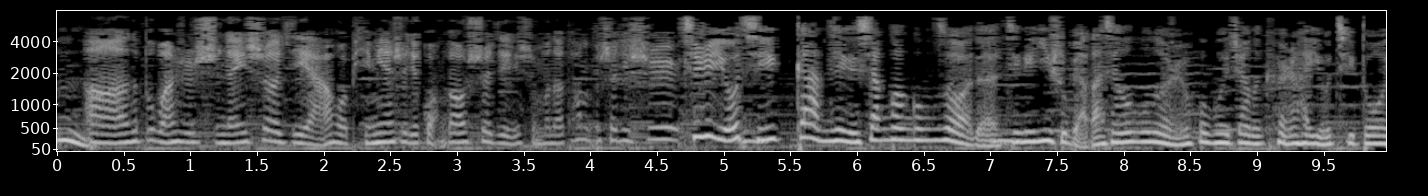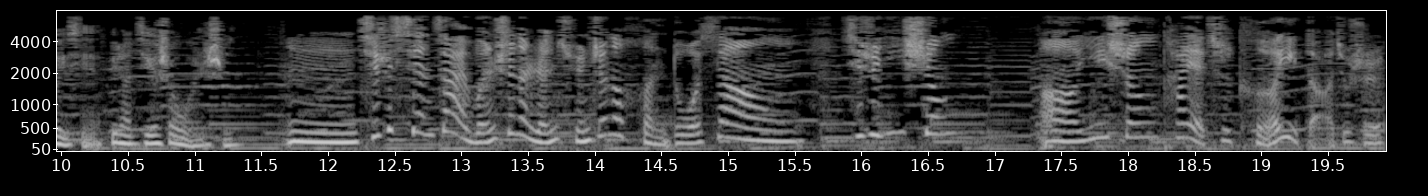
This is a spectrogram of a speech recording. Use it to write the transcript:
嗯啊，他不管是室内设计啊，或平面设计、广告设计什么的，他们设计师其实尤其干这个相关工作的，这个艺术表达相关工作的人，会不会这样的客人还尤其多一些，非常接受纹身？嗯，其实现在纹身的人群真的很多，像其实医生，呃，医生他也是可以的，就是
